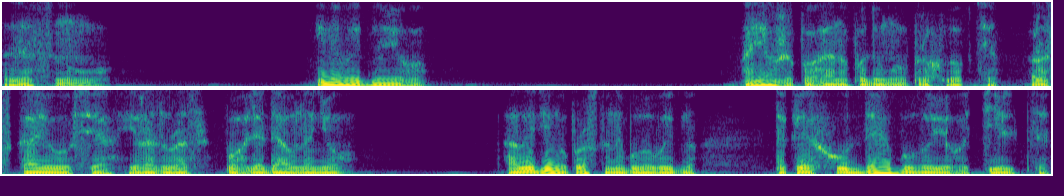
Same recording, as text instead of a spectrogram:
Заснув. І не видно його. А я вже погано подумав про хлопця, розкаювався і раз у раз поглядав на нього. Але Діму просто не було видно. Таке худе було його тільце.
